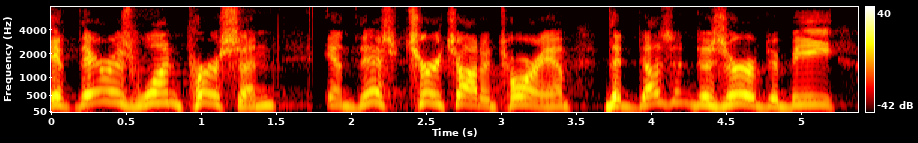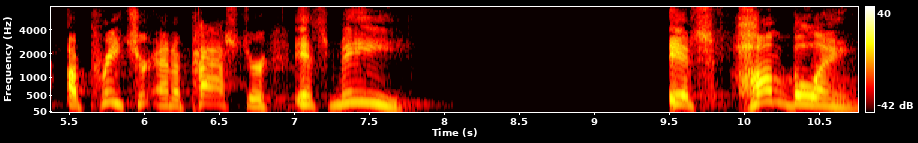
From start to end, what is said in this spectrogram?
If there is one person in this church auditorium that doesn't deserve to be a preacher and a pastor, it's me. It's humbling.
